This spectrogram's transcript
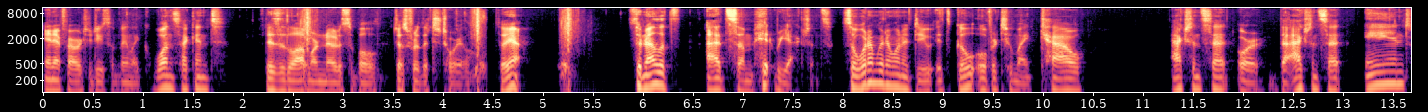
And if I were to do something like one second, this is a lot more noticeable just for the tutorial. So yeah. So now let's add some hit reactions. So what I'm going to want to do is go over to my cow action set or the action set. And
